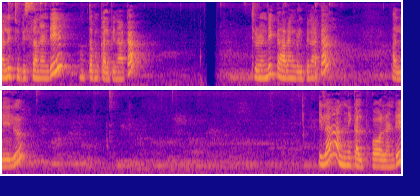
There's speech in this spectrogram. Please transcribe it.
మళ్ళీ చూపిస్తానండి మొత్తం కలిపినాక. చూడండి కారం కలిపినాక. పల్లీలు. ఇలా అన్ని కలుపుకోవాలండి.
